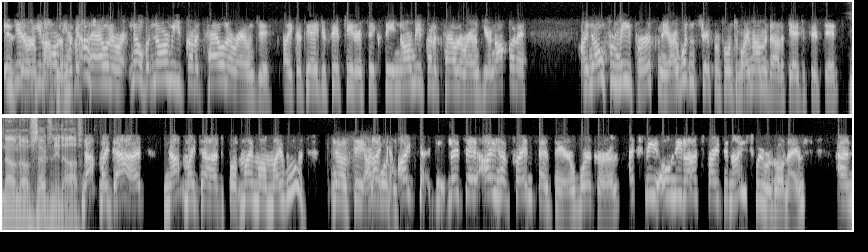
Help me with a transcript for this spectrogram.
Is Yeah, there a problem with a that? towel around. No, but normally you've got a towel around you. Like at the age of 15 or 16, normally you've got a towel around you. You're not going to. I know for me personally, I wouldn't strip in front of my mum and dad at the age of 15. No, no, certainly not. Not my dad, not my dad, but my mum. I would. No, see, I like, wouldn't. I, let's say I have friends out there, we're girls. Actually, only last Friday night we were going out, and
